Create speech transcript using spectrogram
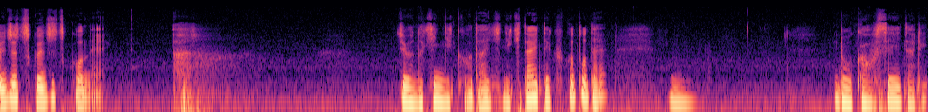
しずつ少しずつこうね自分の筋肉を大事に鍛えていくことでうん、老化を防いだり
